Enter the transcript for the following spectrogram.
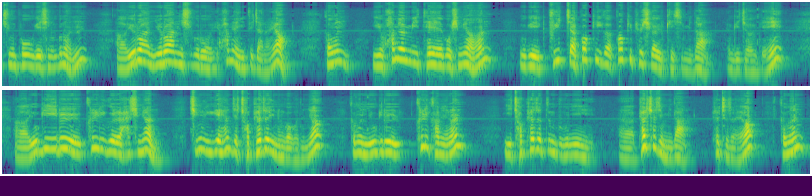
지금 보고 계시는 분은 어, 이러한 이러한 식으로 화면이 뜨잖아요. 그러면 이 화면 밑에 보시면 여기 V자 꺾기가 꺾기 표시가 이렇게 있습니다. 여기 저기 어, 여기를 클릭을 하시면 지금 이게 현재 접혀져 있는 거거든요. 그러면 여기를 클릭하면은 이 접혀졌던 부분이 어, 펼쳐집니다. 펼쳐져요. 그러면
